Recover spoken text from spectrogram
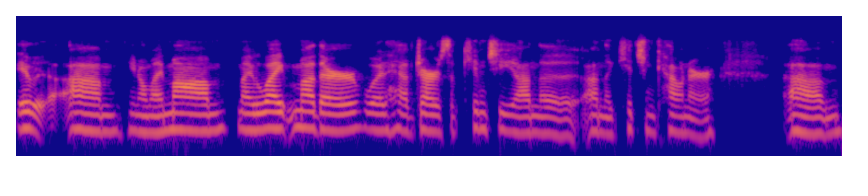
It um, you know my mom my white mother would have jars of kimchi on the on the kitchen counter um,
